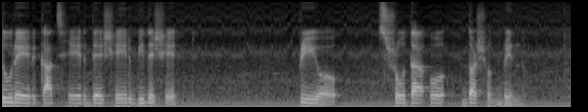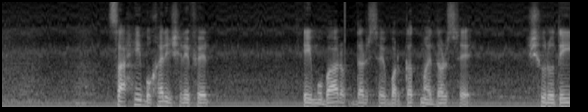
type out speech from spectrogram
দূরের কাছের দেশের বিদেশের প্রিয় শ্রোতা ও দর্শকবৃন্দ সাহি বুখারি শরীফের এই মুবারক দর্শে বরকতময় দর্শে শুরুতেই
